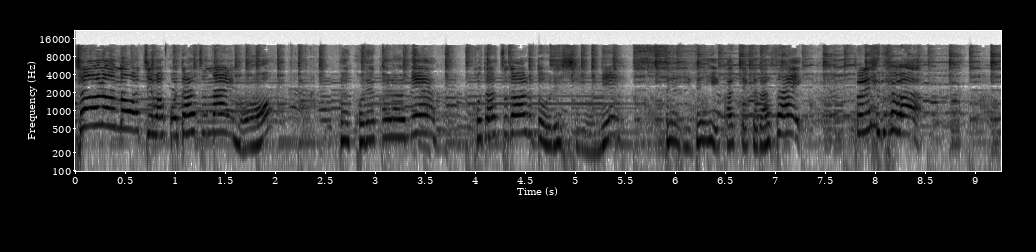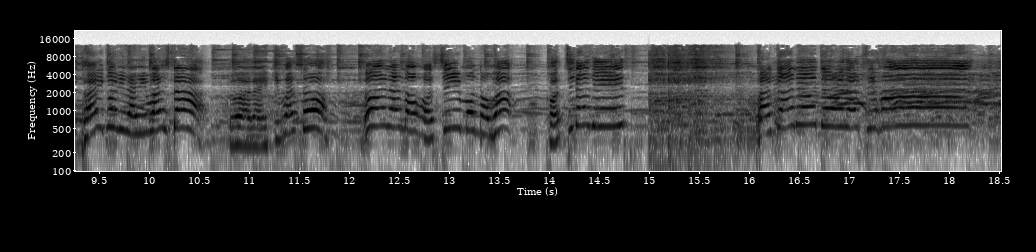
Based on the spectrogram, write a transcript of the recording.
シャオロのお家はこたつないの？ねこれからねこたつがあると嬉しいよね。ぜひぜひ買ってください。それでは最後になりました。ドアラ行きましょう。ドアラの欲しいものはこちらです。わかる友達はーい。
